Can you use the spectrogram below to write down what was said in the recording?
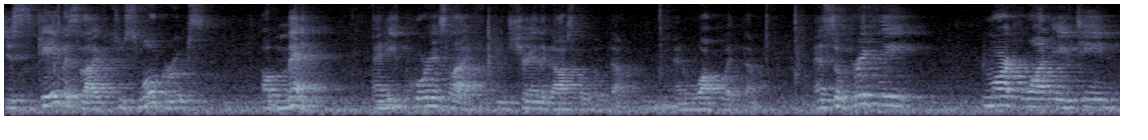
just gave his life to small groups of men, and he poured his life in sharing the gospel with them and walk with them. And so briefly, Mark 1, 18,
